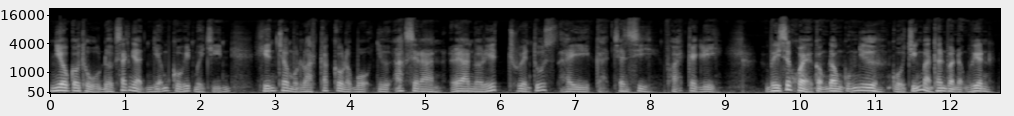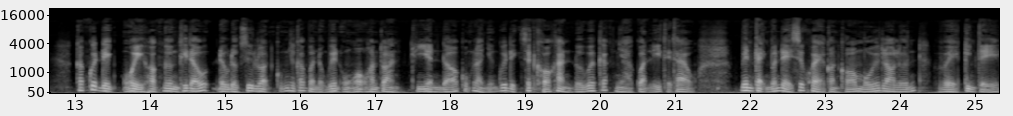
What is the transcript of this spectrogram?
Nhiều cầu thủ được xác nhận nhiễm COVID-19 khiến cho một loạt các câu lạc bộ như Arsenal, Real Madrid, Juventus hay cả Chelsea phải cách ly. Vì sức khỏe cộng đồng cũng như của chính bản thân vận động viên, các quyết định hủy hoặc ngừng thi đấu đều được dư luận cũng như các vận động viên ủng hộ hoàn toàn. Tuy nhiên, đó cũng là những quyết định rất khó khăn đối với các nhà quản lý thể thao. Bên cạnh vấn đề sức khỏe còn có mối lo lớn về kinh tế.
